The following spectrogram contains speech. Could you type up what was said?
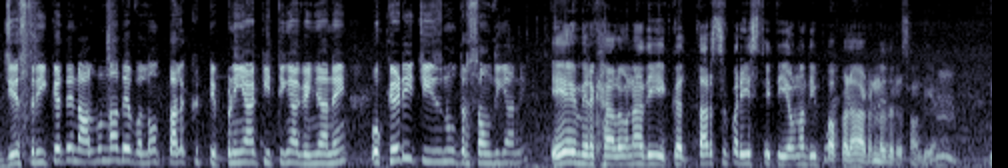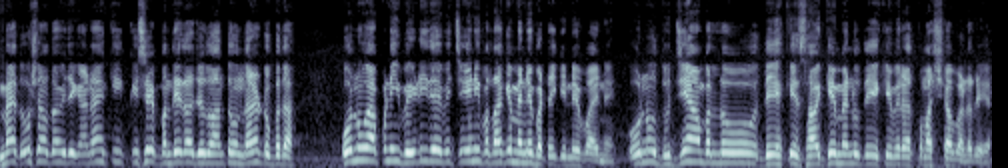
ਜਿਸ ਤਰੀਕੇ ਦੇ ਨਾਲ ਉਹਨਾਂ ਦੇ ਵੱਲੋਂ ਤਲਖ ਟਿੱਪਣੀਆਂ ਕੀਤੀਆਂ ਗਈਆਂ ਨੇ ਉਹ ਕਿਹੜੀ ਚੀਜ਼ ਨੂੰ ਦਰਸਾਉਂਦੀਆਂ ਨੇ? ਇਹ ਮੇਰੇ ਖਿਆਲ ਉਹਨਾਂ ਦੀ ਇੱਕ ਤਰਸ ਭਰੀ ਸਥਿਤੀ ਹੈ ਉਹਨਾਂ ਦੀ ਪੌਕੜਾਹਟ ਨੂੰ ਦਰਸਾਉਂਦੀ ਹੈ। ਮੈਂ ਦੋ ਸ਼ਬਦਾਂ ਵਿੱਚ ਕਹਿਣਾ ਕਿ ਕਿਸੇ ਬੰਦੇ ਦਾ ਜਦੋਂ ਅੰਤ ਹੁੰਦਾ ਨਾ ਡੁੱਬਦਾ, ਉਹਨੂੰ ਆਪਣੀ ਬੇੜੀ ਦੇ ਵਿੱਚ ਇਹ ਨਹੀਂ ਪਤਾ ਕਿ ਮੈਨੇ ਬੱਟੇ ਕਿੰਨੇ ਪਾਏ ਨੇ। ਉਹਨੂੰ ਦੂਜਿਆਂ ਵੱਲੋਂ ਦੇਖ ਕੇ ਸਾ ਕੇ ਮੈਨੂੰ ਦੇਖ ਕੇ ਮੇਰਾ ਤਮਾਸ਼ਾ ਬਣ ਰਿਹਾ।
